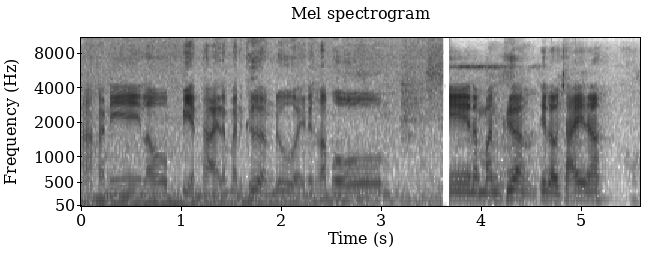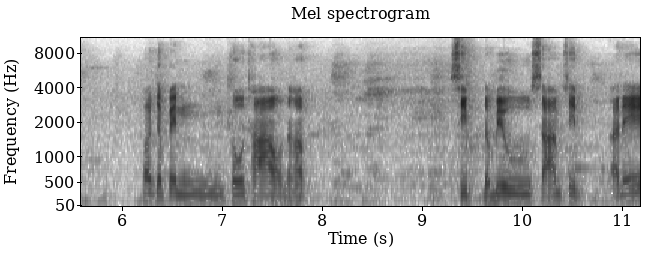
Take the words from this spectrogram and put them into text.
อะคันนี้ เราเปลี่ยนถ่ายน้ำมันเครื่องด้วยนะครับผมนี่น้ำมันเครื่องที่เราใช้นะ ก็จะเป็นโททาวนะครับ 10W 30 อันนี้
